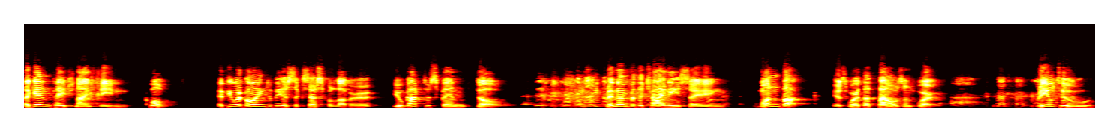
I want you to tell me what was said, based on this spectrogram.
Again, page 19, quote, If you are going to be a successful lover, you got to spend dough. Remember the Chinese saying, one buck is worth a thousand words. Reel two,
